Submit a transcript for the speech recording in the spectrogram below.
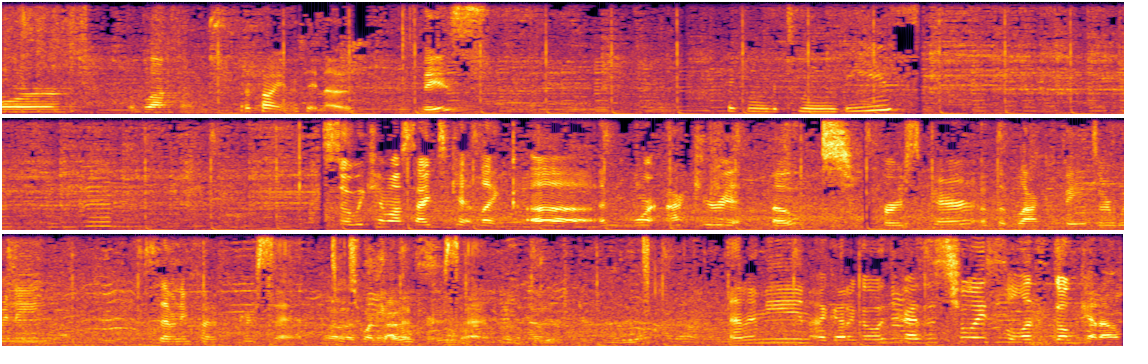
or the black ones. They're probably gonna say those. These? Picking between these. So we came outside to get like a, a more accurate vote. First pair of the black fades are winning 75% to 25%. And I mean, I gotta go with your guys' choice, so let's go get them.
